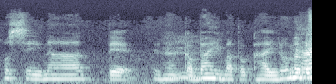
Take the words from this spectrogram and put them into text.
欲しいなって。でなんか BUYMA とかいろんなとこ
